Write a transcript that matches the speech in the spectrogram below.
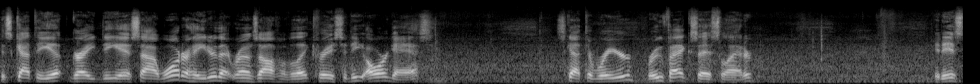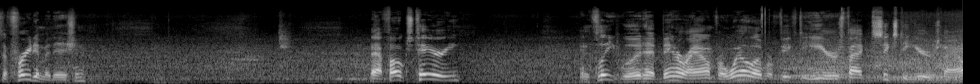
It's got the upgrade DSI water heater that runs off of electricity or gas. It's got the rear roof access ladder. It is the Freedom Edition. Now folks, Terry and Fleetwood have been around for well over 50 years, in fact 60 years now.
